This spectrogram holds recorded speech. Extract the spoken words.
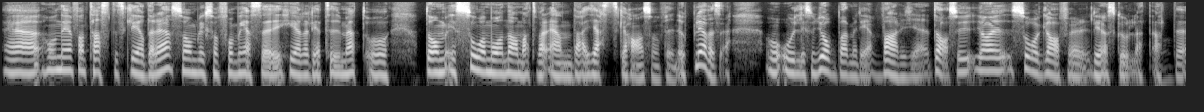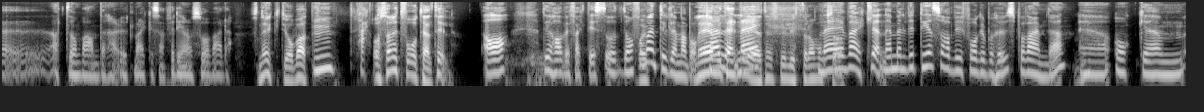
Eh, hon är en fantastisk ledare som liksom får med sig hela det teamet. Och de är så måna om att varenda gäst ska ha en sån fin upplevelse och, och liksom jobbar med det varje dag. Så jag är så glad för deras skull att, att, eh, att de vann den här utmärkelsen, för det är de så värda. Snyggt jobbat. Mm, tack. Och så har ni två hotell till. Ja, det har vi faktiskt och de får man inte glömma bort Nej, heller. tänkte Nej. det, jag skulle lyfta dem också. Nej, verkligen. Nej, men dels så har vi Fågelbohus på Värmdö mm. eh, och um,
